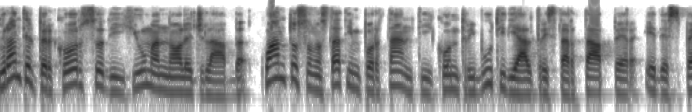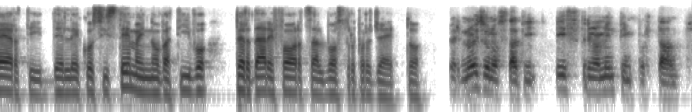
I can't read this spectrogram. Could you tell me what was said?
Durante il percorso di Human Knowledge Lab, quanto sono stati importanti i contributi di altri start-upper ed esperti dell'ecosistema innovativo per dare forza al vostro progetto? Per noi sono stati estremamente importanti.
